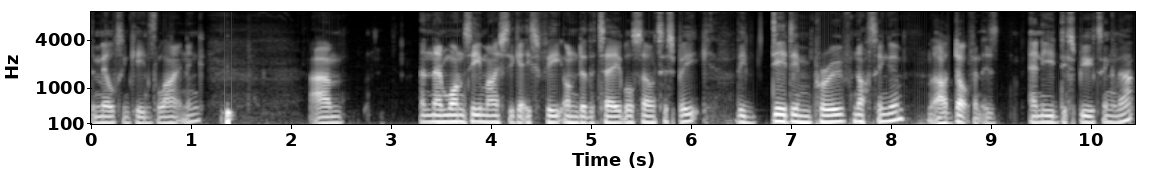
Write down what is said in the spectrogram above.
the Milton Keynes Lightning. Um, and then once he managed to get his feet under the table, so to speak, they did improve Nottingham. I don't think there's any disputing that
